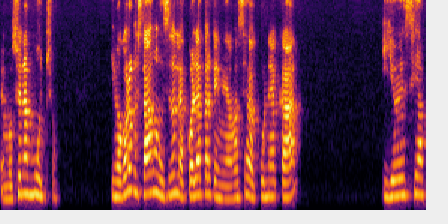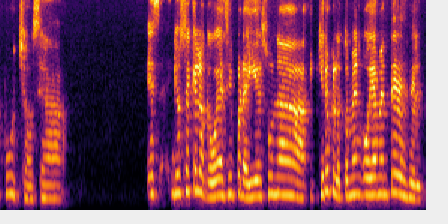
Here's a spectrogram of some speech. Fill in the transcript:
me emociona mucho. Y me acuerdo que estábamos haciendo la cola para que mi mamá se vacune acá, y yo decía, pucha, o sea, es, yo sé que lo que voy a decir por ahí es una, quiero que lo tomen obviamente desde el,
